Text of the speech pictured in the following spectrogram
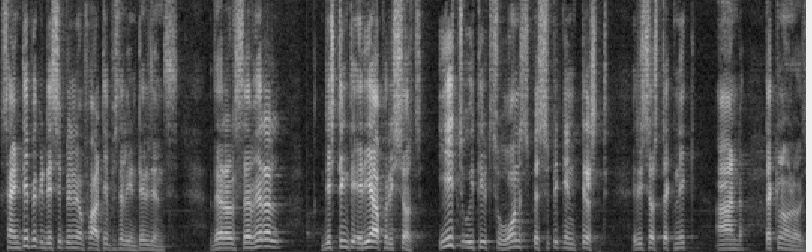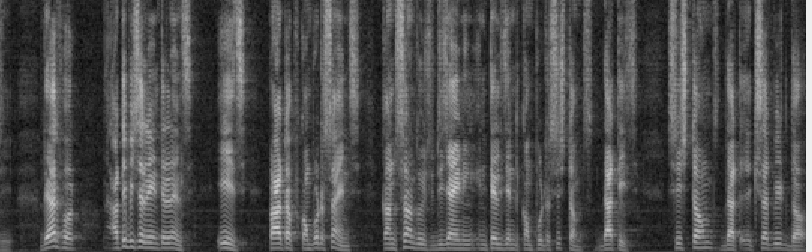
scientific discipline of artificial intelligence, there are several distinct area of research, each with its own specific interest, research technique and technology. Therefore, artificial intelligence is part of computer science concerned with designing intelligent computer systems that is systems that exhibit the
